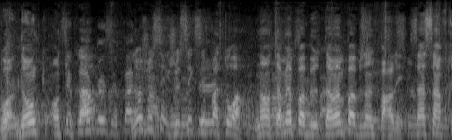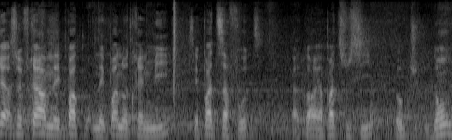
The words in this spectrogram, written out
bon, donc, en tout cas, non, je sais, je sais que c'est pas toi. Non, tu n'as même, pas, même pas besoin de parler. Ça, c'est un frère. Ce frère n'est pas, pas notre ennemi. C'est pas de sa faute. D'accord Il n'y a pas de souci. Donc, donc,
